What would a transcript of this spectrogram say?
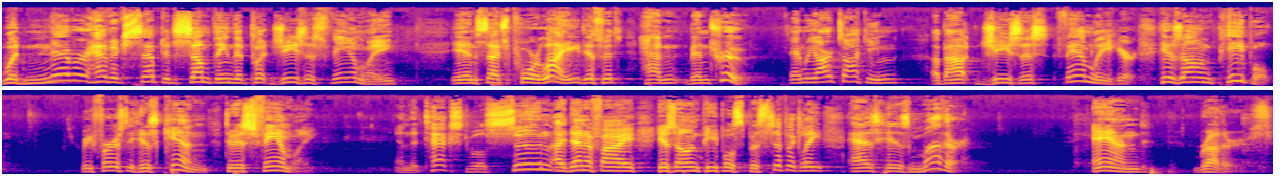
would never have accepted something that put Jesus' family in such poor light if it hadn't been true. And we are talking about Jesus' family here. His own people refers to his kin, to his family. And the text will soon identify his own people specifically as his mother and brothers.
